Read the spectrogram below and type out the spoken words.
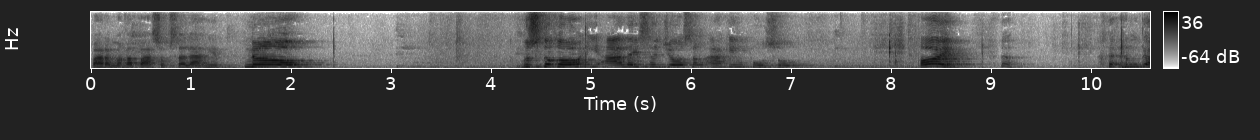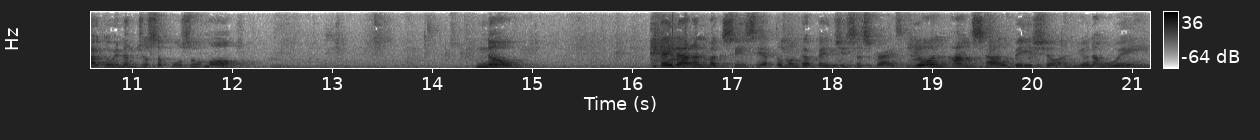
para makapasok sa langit. No! Gusto ko ialay sa Diyos ang aking puso. Hoy! Anong gagawin ng Diyos sa puso mo? No. Kailangan magsisi at tumanggap kay Jesus Christ. Yon ang salvation. Yon ang way.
